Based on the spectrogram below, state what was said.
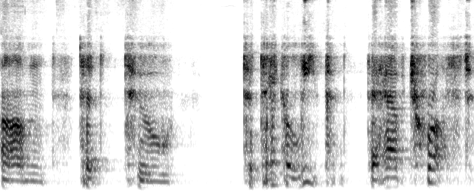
um, to to to take a leap, to have trust,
